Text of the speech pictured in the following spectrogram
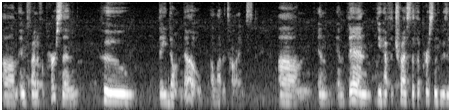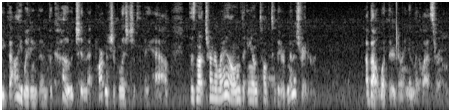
um, in front of a person who they don't know a lot of times. Um, and and then you have to trust that the person who's evaluating them, the coach, and that partnership relationship that they have, does not turn around and talk to their administrator about what they're doing in the classroom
